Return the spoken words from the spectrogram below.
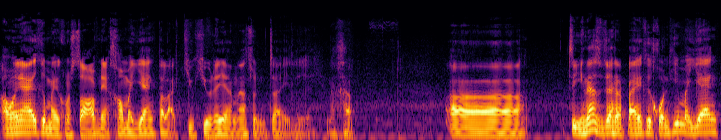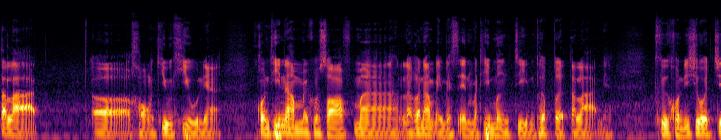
เอาง่ายๆคือ Microsoft เนี่ยเข้ามาแย่งตลาด QQ ได้อย่างน่าสนใจเลยนะครับสิ่งที่น่าสนใจถัดไปคือคนที่มาแย่งตลาดออของ QQ เนี่ย คนที่นำ Microsoft มาแล้วก็นำ MSN มาที่เมืองจีนเพื่อเปิดตลาดเนี่ยคือคนที่ชื่อว่าเจ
